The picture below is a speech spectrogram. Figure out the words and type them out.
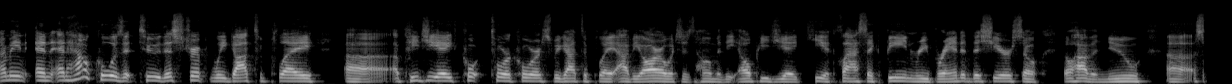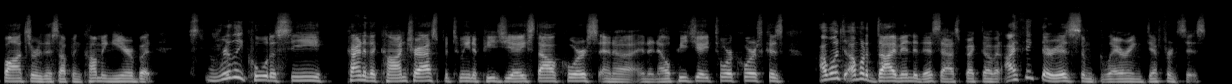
I mean, and and how cool is it too? This trip we got to play uh, a PGA co- Tour course. We got to play Aviara, which is home of the LPGA Kia Classic, being rebranded this year. So they'll have a new uh, sponsor this up and coming year. But it's really cool to see kind of the contrast between a PGA style course and a and an LPGA Tour course because. I want to, I want to dive into this aspect of it. I think there is some glaring differences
